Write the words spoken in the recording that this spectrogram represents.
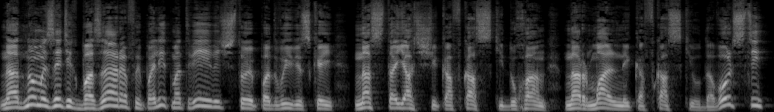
На одном из этих базаров Ипполит Матвеевич, стоя под вывеской «Настоящий кавказский духан, нормальный кавказский удовольствий»,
